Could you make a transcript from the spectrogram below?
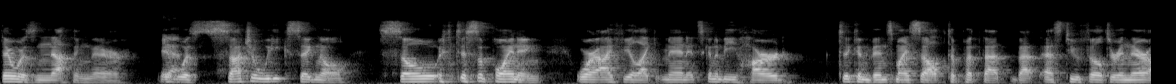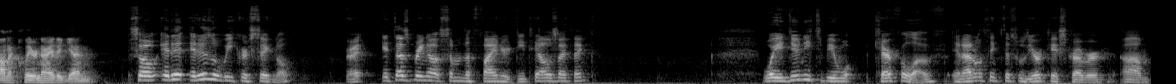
There was nothing there. Yeah. It was such a weak signal, so disappointing. Where I feel like, man, it's going to be hard to convince myself to put that that S2 filter in there on a clear night again. So it it is a weaker signal, right? It does bring out some of the finer details, I think. What you do need to be careful of, and I don't think this was your case, Trevor, um,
